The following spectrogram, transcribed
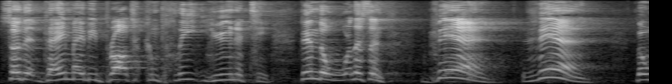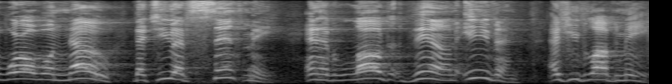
so that they may be brought to complete unity. Then the listen, then, then the world will know that you have sent me and have loved them even as you've loved me.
